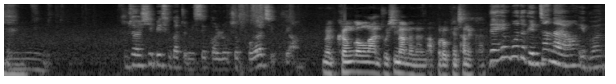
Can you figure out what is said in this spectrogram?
좀 구설 시비수가 좀 있을 걸로 좀 보여지고요. 그러면 그런 것만 조심하면 앞으로 괜찮을까요? 네, 행보도 괜찮아요, 이분.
